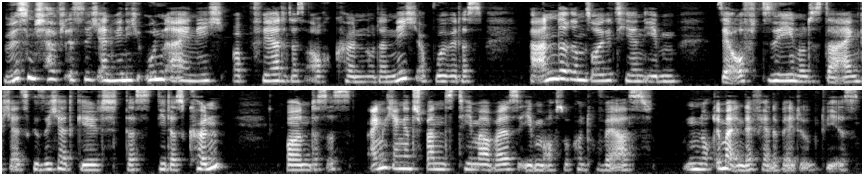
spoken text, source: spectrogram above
Wissenschaft ist sich ein wenig uneinig, ob Pferde das auch können oder nicht, obwohl wir das bei anderen Säugetieren eben sehr oft sehen und es da eigentlich als gesichert gilt, dass die das können. Und das ist eigentlich ein ganz spannendes Thema, weil es eben auch so kontrovers noch immer in der Pferdewelt irgendwie ist.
